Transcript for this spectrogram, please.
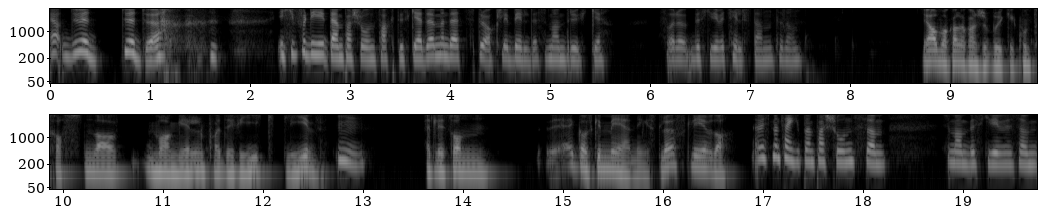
Ja, du er, du er død. Ikke fordi den personen faktisk er død, men det er et språklig bilde som man bruker for å beskrive tilstanden til noen. Ja, man kan jo kanskje bruke kontrasten da, mangelen på et rikt liv. Mm. Et litt sånn et ganske meningsløst liv, da. Hvis man tenker på en person som, som man beskriver som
